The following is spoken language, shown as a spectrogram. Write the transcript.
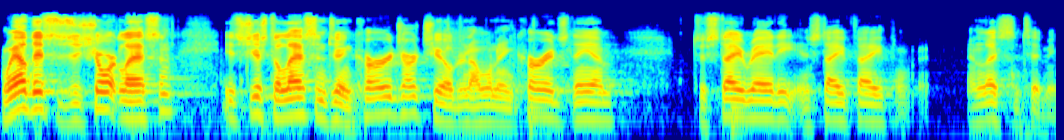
Well, this is a short lesson. It's just a lesson to encourage our children. I want to encourage them to stay ready and stay faithful. And listen to me.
